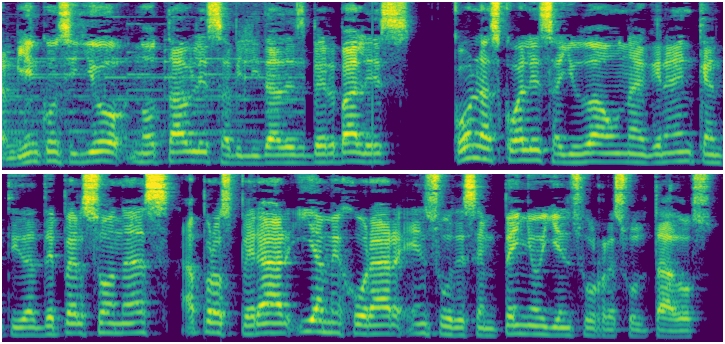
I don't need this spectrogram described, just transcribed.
también consiguió notables habilidades verbales, con las cuales ayudó a una gran cantidad de personas a prosperar y a mejorar en su desempeño y en sus resultados.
